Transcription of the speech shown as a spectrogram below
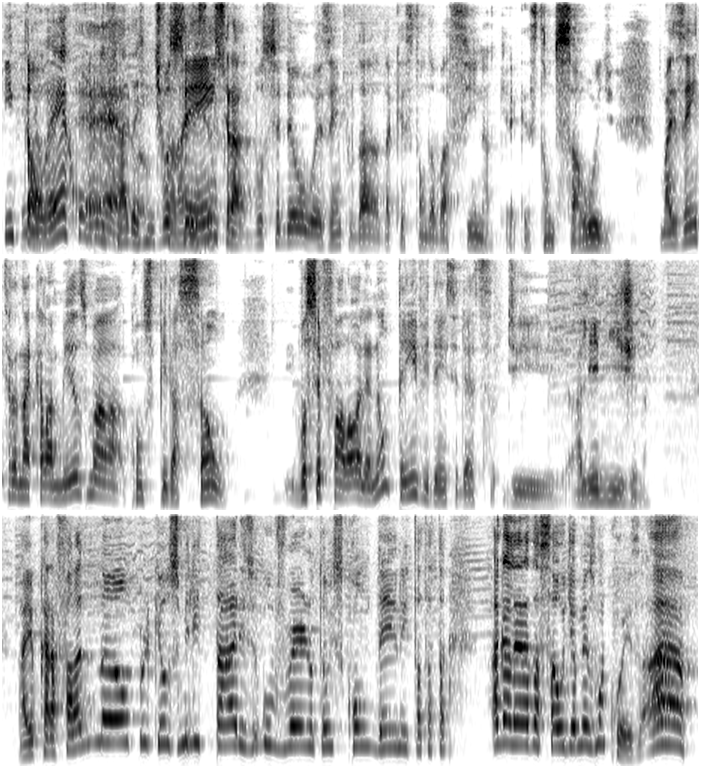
Então, Entendeu? É complicado a gente você entra, você deu o exemplo da, da questão da vacina, que é questão de saúde, mas entra naquela mesma conspiração e você fala, olha, não tem evidência dessa, de alienígena. Aí o cara fala, não, porque os militares e o governo estão escondendo e tal, tal, tal. A galera da saúde é a mesma coisa. Ah,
